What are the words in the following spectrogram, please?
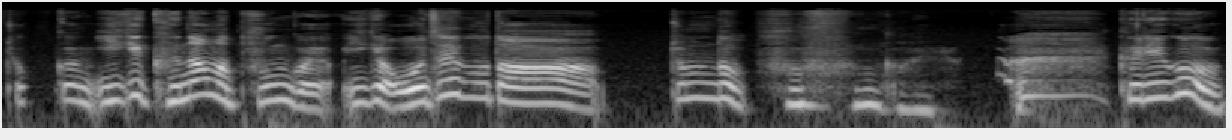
조금 이게 그나마 부은 거예요 이게 어제보다 좀 더 부은 거예요 그리고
